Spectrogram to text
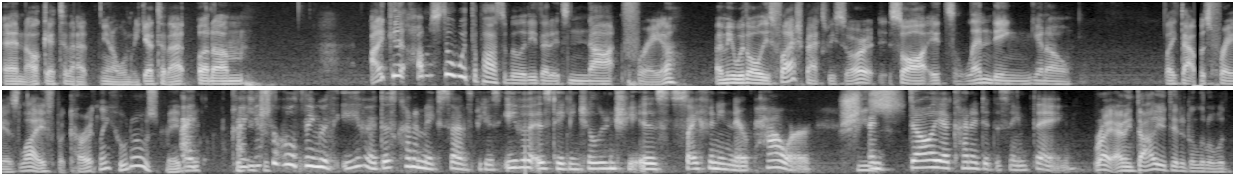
And I'll get to that, you know, when we get to that. But um, I could. I'm still with the possibility that it's not Freya. I mean, with all these flashbacks we saw, saw it's lending, you know, like that was Freya's life. But currently, who knows? Maybe I, it could I guess just the whole thing with Eva does kind of make sense because Eva is taking children, she is siphoning their power, and she's Dahlia kind of did the same thing. right. I mean, Dahlia did it a little bit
